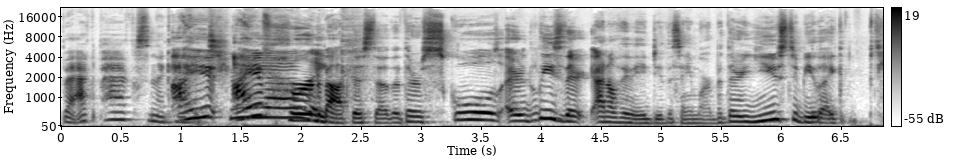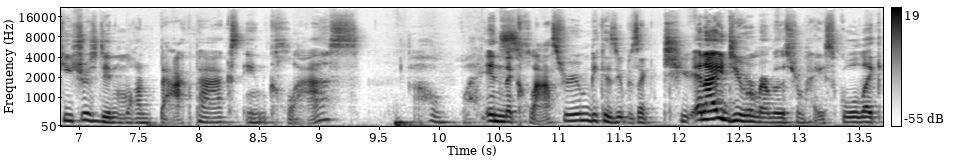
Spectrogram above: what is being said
backpacks in the I cafeteria? I have heard Like- about this though that there's schools or at least there I don't think they do this anymore but there used to be like teachers didn't want backpacks in class Oh, what? in the classroom because it was like two. and I do remember this from high school like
